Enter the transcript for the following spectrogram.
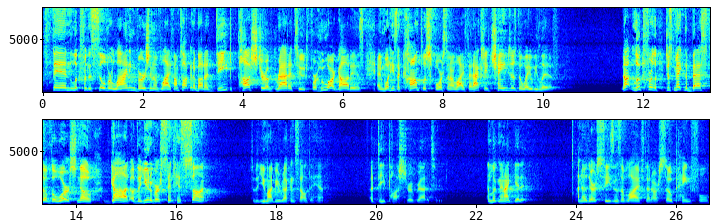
thin, look for the silver lining version of life. I'm talking about a deep posture of gratitude for who our God is and what he's accomplished for us in our life that actually changes the way we live. Not look for the, just make the best of the worst. No, God of the universe sent his son so that you might be reconciled to him. A deep posture of gratitude. And look, man, I get it. I know there are seasons of life that are so painful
